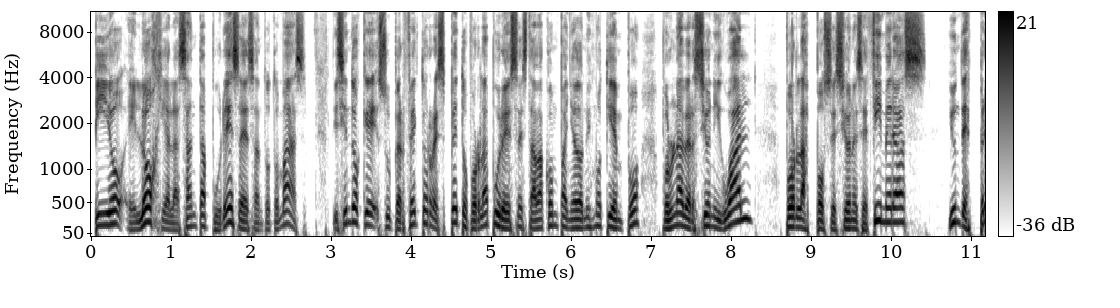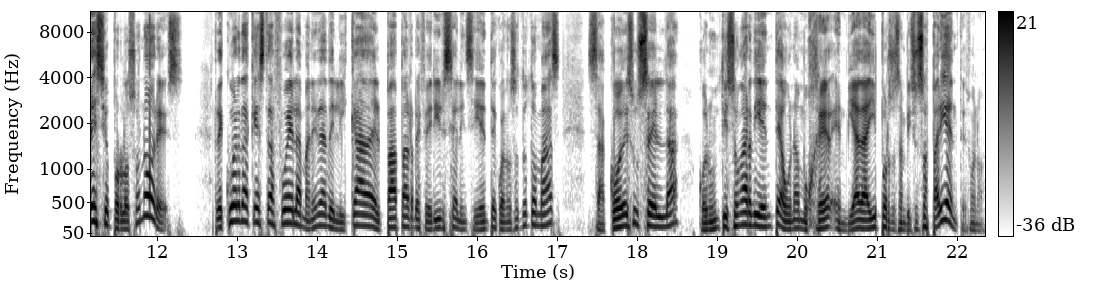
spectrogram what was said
Pío elogia la santa pureza de Santo Tomás, diciendo que su perfecto respeto por la pureza estaba acompañado al mismo tiempo por una versión igual por las posesiones efímeras y un desprecio por los honores. Recuerda que esta fue la manera delicada del Papa al referirse al incidente cuando Santo Tomás sacó de su celda con un tizón ardiente a una mujer enviada ahí por sus ambiciosos parientes. Bueno,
